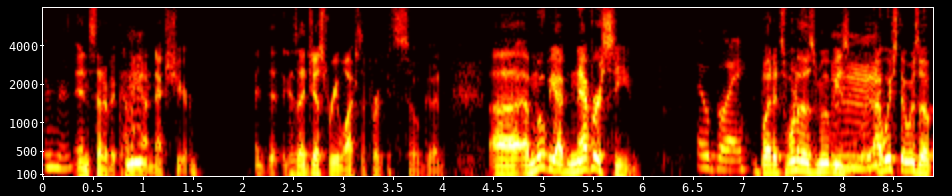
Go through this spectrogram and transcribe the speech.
Mm-hmm. Mhm. instead of it coming out next year. Because I just rewatched the first. It's so good. Uh, a movie I've never seen Oh boy. but it's one of those movies. Mm. I wish there was a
